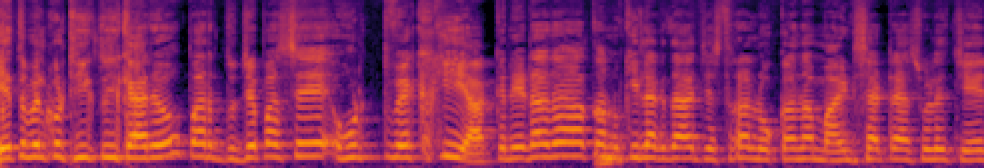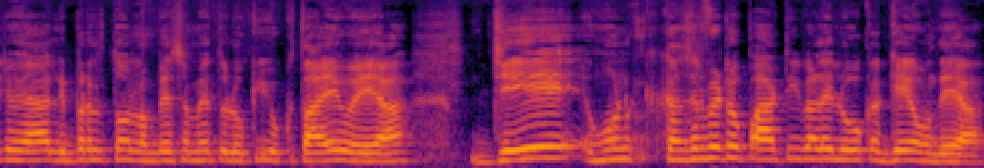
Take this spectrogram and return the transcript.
ਇਹ ਤਾਂ ਬਿਲਕੁਲ ਠੀਕ ਤੁਸੀਂ ਕਹਿ ਰਹੇ ਹੋ ਪਰ ਦੂਜੇ ਪਾਸੇ ਹੁਣ ਭਵਿੱਖ ਕੀ ਆ? ਕੈਨੇਡਾ ਦਾ ਤੁਹਾਨੂੰ ਕੀ ਲੱਗਦਾ ਜਿਸ ਤਰ੍ਹਾਂ ਲੋਕਾਂ ਦਾ ਮਾਈਂਡਸੈਟ ਇਸ ਵੇਲੇ ਚੇਂਜ ਹੋਇਆ ਲਿਬਰਲ ਤੋਂ ਲੰਬੇ ਸਮੇਂ ਤੋਂ ਲੋਕੀ ਉਕਤਾਏ ਹੋਏ ਆ ਜੇ ਹੁਣ ਕੰਜ਼ਰਵੇਟਿਵ ਪਾਰਟੀ ਵਾਲੇ ਲੋਕ ਅੱਗੇ ਆਉਂਦੇ ਆ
